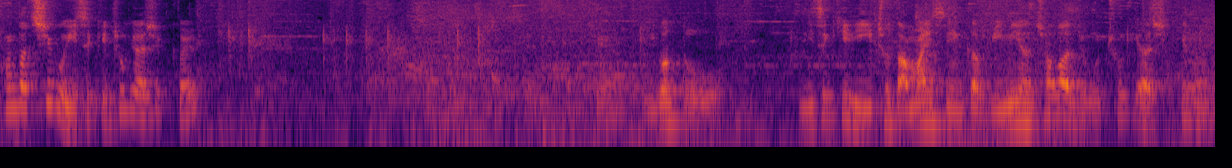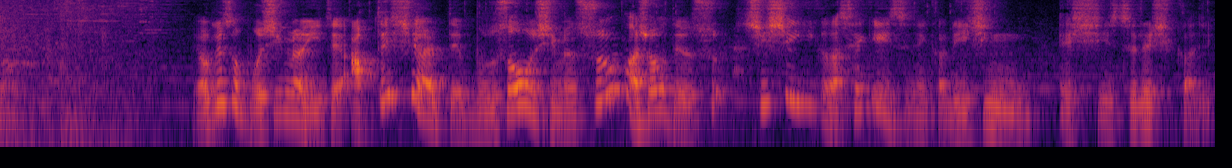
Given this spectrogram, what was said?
평타 치고 이 스킬 초기화 시클 오케이. 이것도 이 스킬이 2초 남아있으니까 미니언 쳐가지고 초기화 시키는 거 여기서 보시면 이제 앞대시 할 때 무서우시면 수은 가셔도 돼요. 수, CC기가 3개 있으니까 리신, 애쉬, 쓰레쉬까지.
